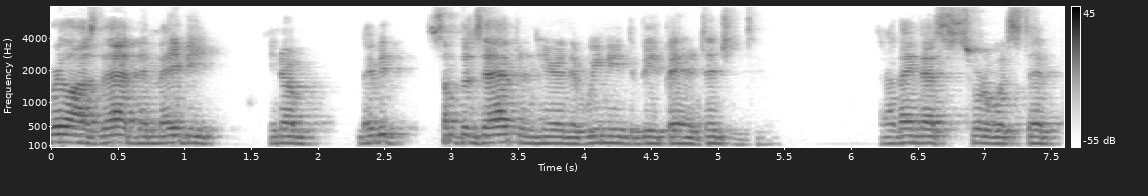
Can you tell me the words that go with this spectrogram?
realize that, then maybe, you know, maybe something's happening here that we need to be paying attention to. And I think that's sort of what stead,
